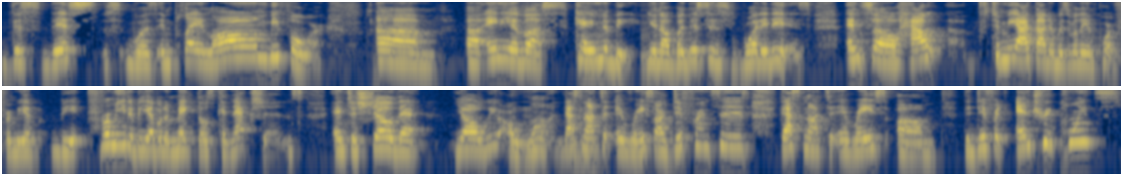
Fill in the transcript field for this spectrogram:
this this was in play long before um, uh, any of us came to be, you know, mm-hmm. but this is what it is. And so, how to me, I thought it was really important for me be, for me to be able to make those connections and to show that y'all we are Mhm. one that's Mhm. not to erase our differences that's not to erase um the different entry points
